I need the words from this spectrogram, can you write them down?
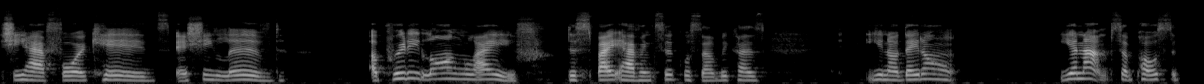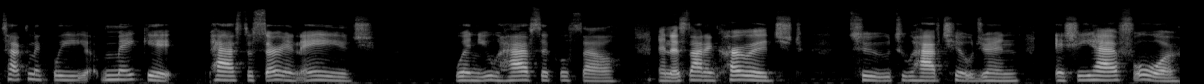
she had four kids and she lived a pretty long life despite having sickle cell because you know they don't you're not supposed to technically make it past a certain age when you have sickle cell. And it's not encouraged to to have children. And she had four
